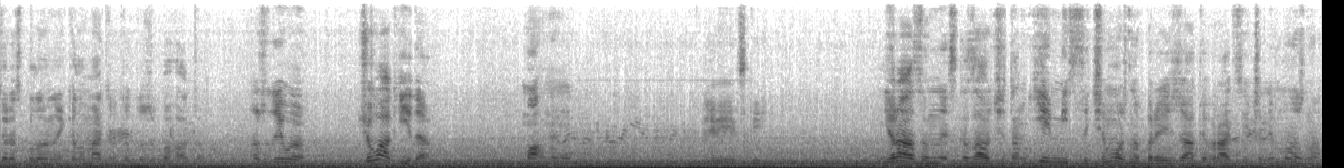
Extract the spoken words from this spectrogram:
4,5 кілометри тут дуже багато. Можливо, чувак їде Магнум Львівський. Ні разу не сказав, чи там є місце, чи можна переїжджати в рацію, чи не можна.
